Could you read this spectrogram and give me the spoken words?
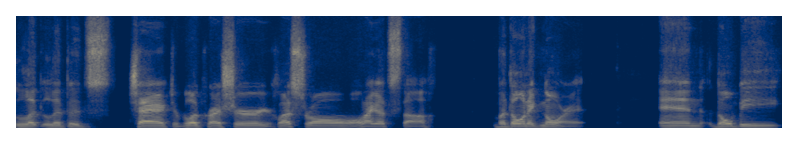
lipids checked, your blood pressure, your cholesterol, all that good stuff, but don't ignore it. And don't be,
